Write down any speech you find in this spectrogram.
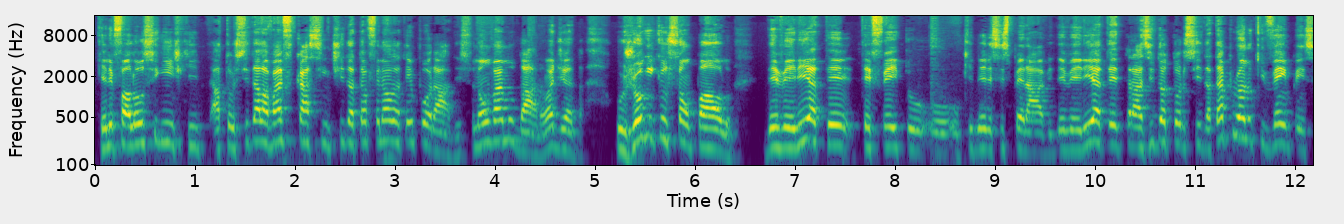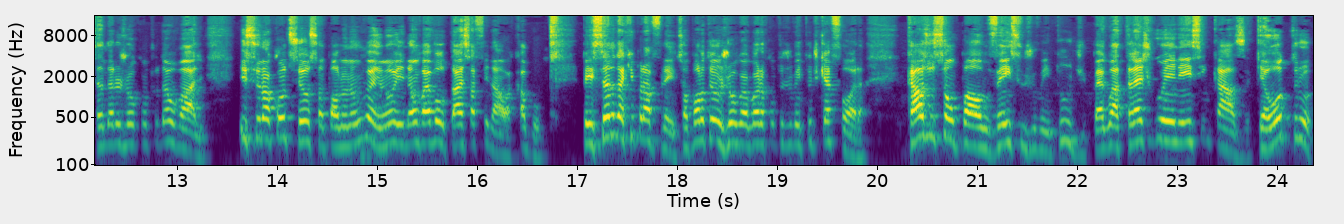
que ele falou o seguinte: que a torcida ela vai ficar sentida até o final da temporada. Isso não vai mudar, não adianta. O jogo em que o São Paulo deveria ter, ter feito o, o que dele se esperava e deveria ter trazido a torcida até para o ano que vem, pensando era o jogo contra o Del Valle. Isso não aconteceu, o São Paulo não ganhou e não vai voltar essa final, acabou. Pensando daqui para frente, São Paulo tem um jogo agora contra o Juventude que é fora. Caso o São Paulo vence o Juventude, pega o Atlético Goianiense em casa, que é outro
